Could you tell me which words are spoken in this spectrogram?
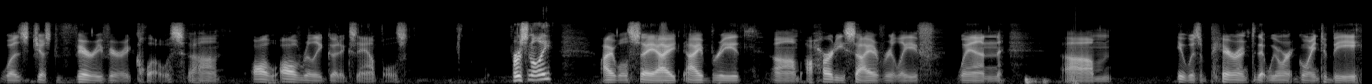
was just very very close. Um, all all really good examples. Personally, I will say I I breathed um, a hearty sigh of relief when. Um, it was apparent that we weren't going to be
